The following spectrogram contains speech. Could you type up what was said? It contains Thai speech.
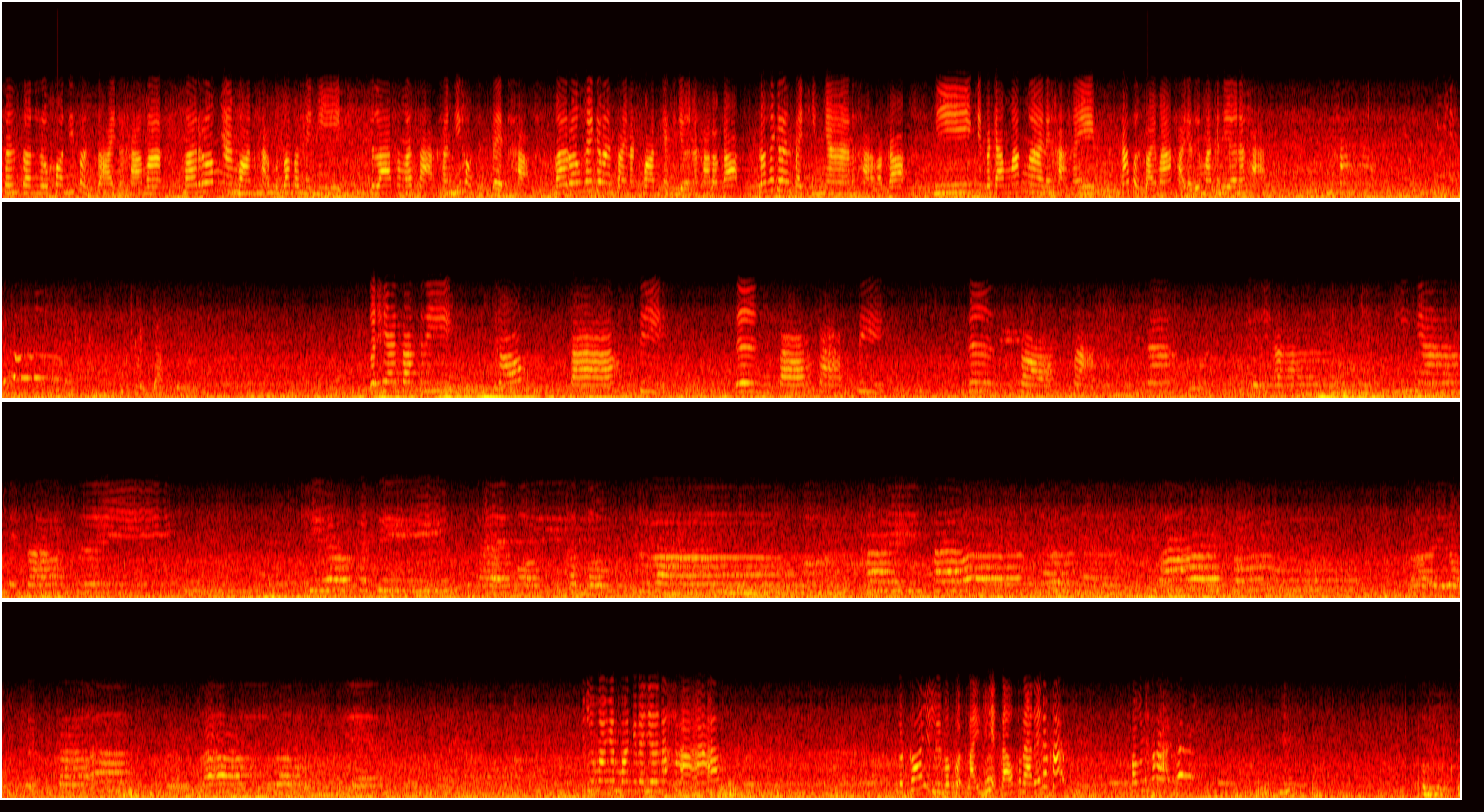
เชิญชวนทุกคนที่สนใจนะคะ มามาร่วมงานวันค่ะฟุตบอลประเพณีจุฬาธรรมศาสตร์ครั้งที่ 67 ค่ะ มาร่วมให้กำลังใจนักบอลกันเยอะนะคะ แล้วก็ร่วมให้กำลังใจทีมงานนะคะ แล้วก็มีกิจกรรมมากมายเลยค่ะ ให้น่าสนใจมากค่ะ อย่าลืมมากันเยอะนะคะ กดไลค์เพจเราคณะด้วยนะคะ ขอบคุณค่ะ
